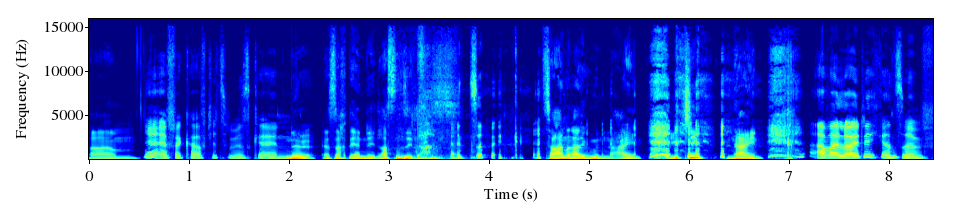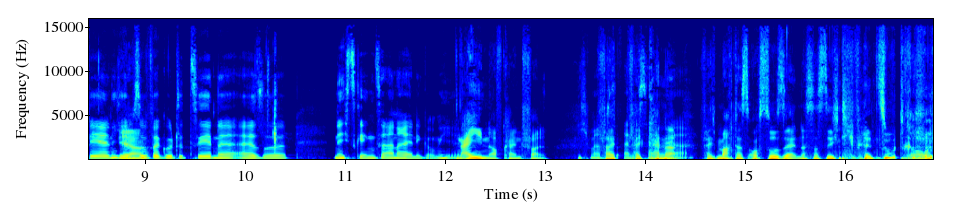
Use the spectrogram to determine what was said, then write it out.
Ähm, ja, er verkauft jetzt zumindest kein nö, er sagt eher, nee, lassen Sie das. kein Zeug. Zahnreinigung, nein. Bleaching, nein. Aber Leute, ich kann es nur empfehlen. Ich Ja. habe super gute Zähne, also nichts gegen Zahnreinigung hier. Nein, auf keinen Fall. Ich mache Vielleicht, das vielleicht kann er, vielleicht macht das auch so selten, dass er sich nicht mehr zutraut.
